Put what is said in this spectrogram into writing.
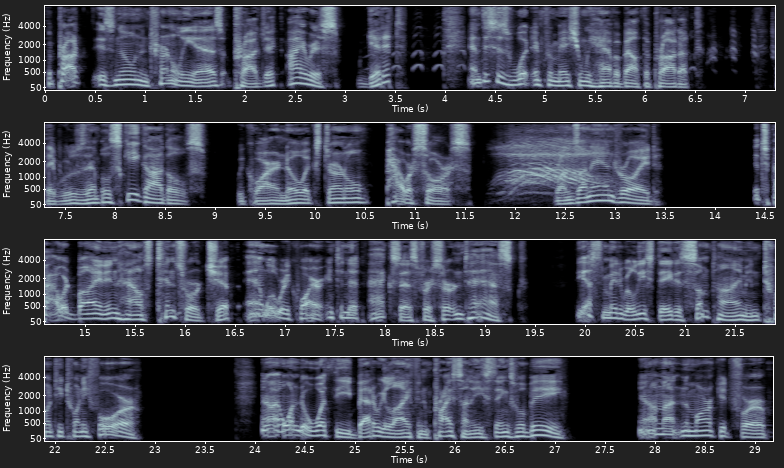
The product is known internally as Project Iris. Get it? And this is what information we have about the product. They resemble ski goggles, require no external power source, runs on Android. It's powered by an in-house Tensor chip and will require internet access for certain tasks. The estimated release date is sometime in 2024. You know, I wonder what the battery life and price on these things will be. You know, I'm not in the market for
